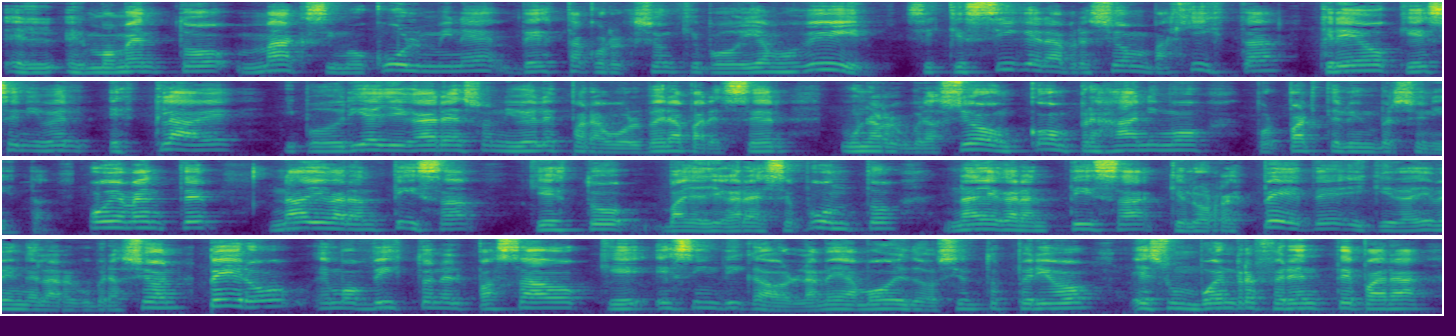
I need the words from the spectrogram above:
el, momento máximo, culmine de esta corrección que podríamos vivir. Si es que sigue la presión bajista, creo que ese nivel es clave y podría llegar a esos niveles para volver a aparecer una recuperación, compras, ánimo por parte de los inversionistas. Obviamente, nadie garantiza que esto vaya a llegar a ese punto, nadie garantiza que lo respete y que de ahí venga la recuperación, pero hemos visto en el pasado que ese indicador, la media móvil de 200 periodos, es un buen referente para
